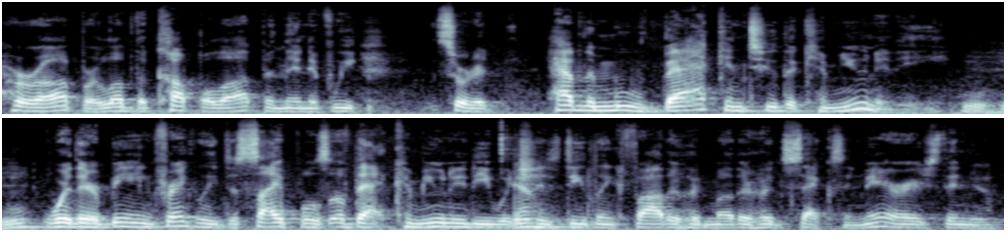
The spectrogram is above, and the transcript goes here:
her up or love the couple up, and then if we sort of have them move back into the community mm-hmm. where they're being frankly disciples of that community which Yeah. is dealing fatherhood motherhood sex and marriage then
